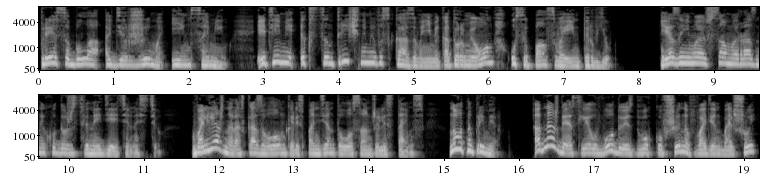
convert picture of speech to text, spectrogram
Пресса была одержима им самим и теми эксцентричными высказываниями, которыми он усыпал свои интервью. Я занимаюсь самой разной художественной деятельностью. Вальяжно рассказывал он корреспонденту Лос-Анджелес Таймс. Ну вот, например, однажды я слил воду из двух кувшинов в один большой,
